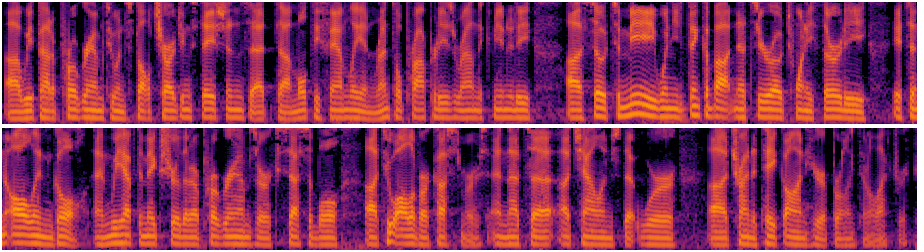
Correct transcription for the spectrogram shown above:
Uh, we've had a program to install charging stations at uh, multifamily and rental properties around the community. Uh, so, to me, when you think about Net Zero 2030, it's an all in goal. And we have to make sure that our programs are accessible uh, to all of our customers. And that's a, a challenge that we're uh, trying to take on here at Burlington Electric.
